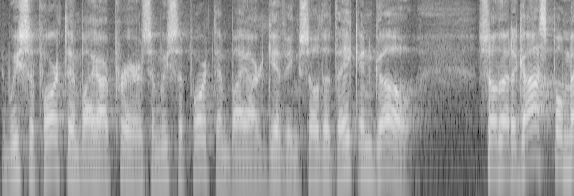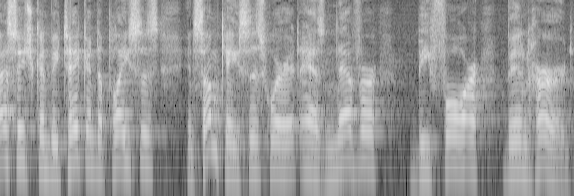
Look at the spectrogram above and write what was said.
And we support them by our prayers and we support them by our giving so that they can go, so that a gospel message can be taken to places, in some cases, where it has never before been heard,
